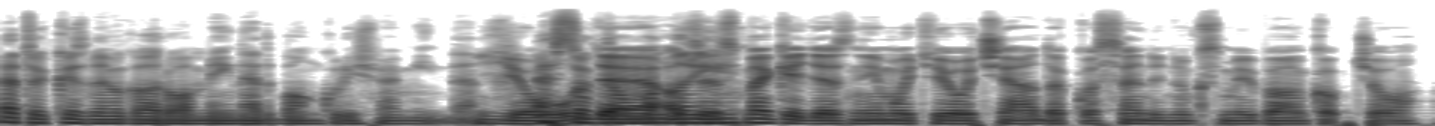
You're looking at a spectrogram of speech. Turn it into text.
lehet, hogy közben meg arról még netbankol is, meg minden. Jó, Ezt de mondani, azért ezt megjegyezném, hogy jól csinálod, akkor Send Linux mi van kapcsolva.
